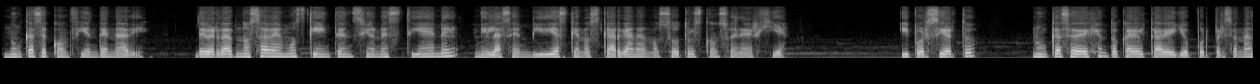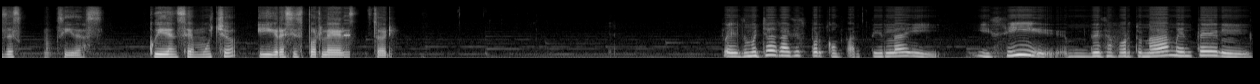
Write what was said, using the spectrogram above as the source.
Nunca se confíen de nadie. De verdad no sabemos qué intenciones tiene ni las envidias que nos cargan a nosotros con su energía. Y por cierto, nunca se dejen tocar el cabello por personas desconocidas. Cuídense mucho y gracias por leer esta historia. Pues muchas gracias por compartirla y, y sí, desafortunadamente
